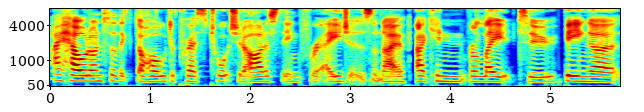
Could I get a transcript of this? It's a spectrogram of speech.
I held on to the, the whole depressed, tortured artist thing for ages, and I, I can relate to being a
